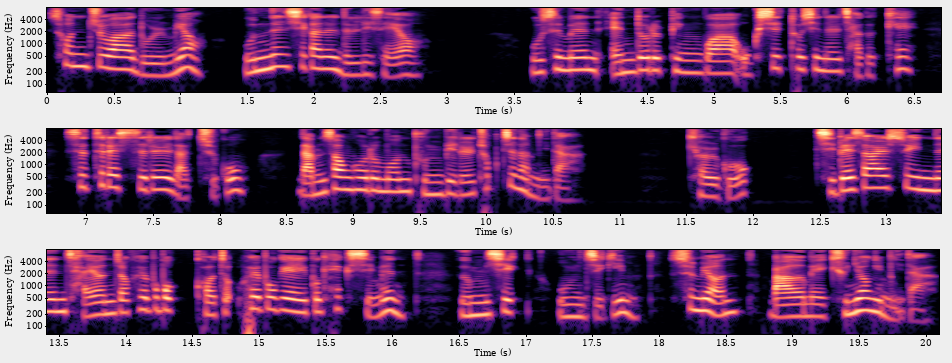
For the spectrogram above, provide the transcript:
손주와 놀며 웃는 시간을 늘리세요. 웃음은 엔도르핀과 옥시토신을 자극해 스트레스를 낮추고 남성 호르몬 분비를 촉진합니다. 결국 집에서 할 수 있는 자연적 회복, 회복의 핵심은 음식, 움직임, 수면, 마음의 균형입니다.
